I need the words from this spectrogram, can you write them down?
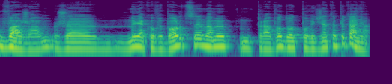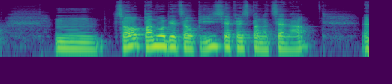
uważam, że my jako wyborcy mamy prawo do odpowiedzi na te pytania. Co panu obiecał PiS? Jaka jest pana cena? E,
